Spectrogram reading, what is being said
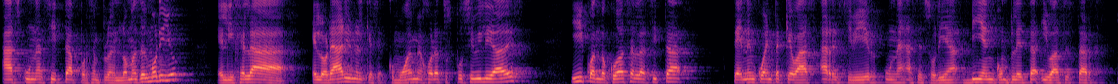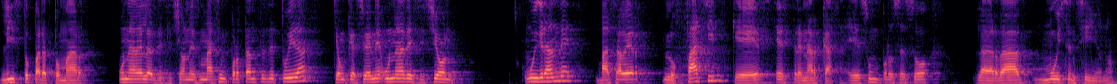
haz una cita, por ejemplo, en Lomas del Morillo, elige la, el horario en el que se acomode mejor a tus posibilidades y cuando acudas a la cita, ten en cuenta que vas a recibir una asesoría bien completa y vas a estar listo para tomar una de las decisiones más importantes de tu vida, que aunque suene una decisión muy grande, vas a ver lo fácil que es estrenar casa. Es un proceso, la verdad, muy sencillo, ¿no?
